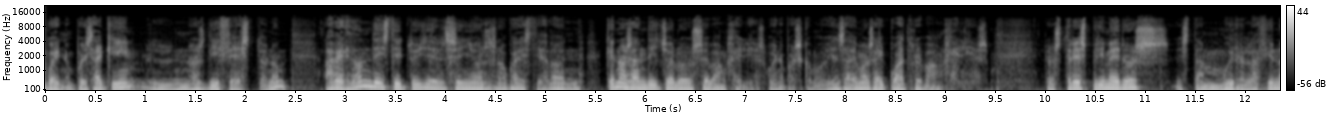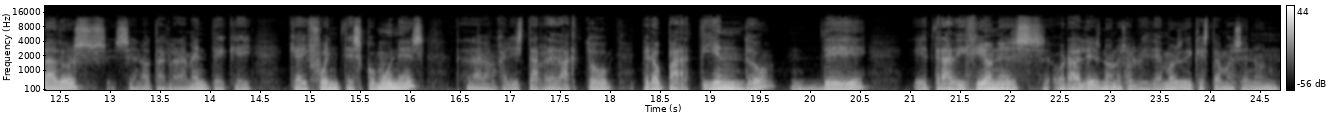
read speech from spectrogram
Bueno, pues aquí nos dice esto, ¿no? A ver, ¿dónde instituye el Señor la Eucaristía? ¿Qué nos han dicho los evangelios? Bueno, pues como bien sabemos hay cuatro evangelios. Los tres primeros están muy relacionados, se nota claramente que, hay fuentes comunes, cada evangelista redactó, pero partiendo de eh, tradiciones orales, no nos olvidemos de que estamos en un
